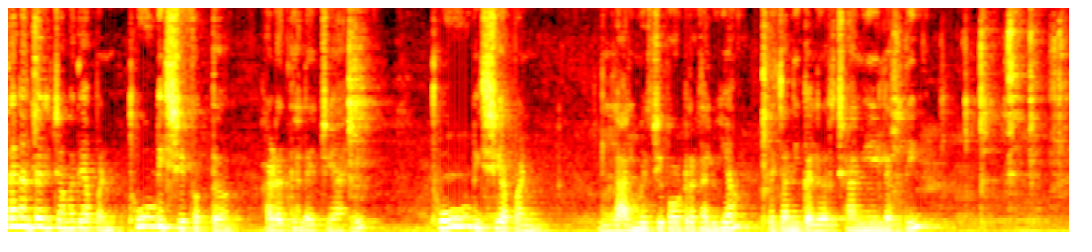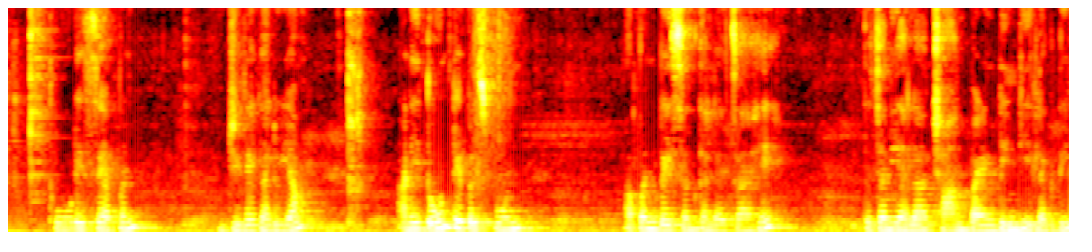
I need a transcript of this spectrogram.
त्यानंतर ह्याच्यामध्ये आपण थोडीशी फक्त हळद घालायची आहे. थोडीशी आपण लाल मिरची पावडर घालूया. त्याच्याने कलर छान येईल अगदी. थोडेसे आपण जिरे घालूया. आणि दोन टेबलस्पून आपण बेसन घालायचं आहे. त्याच्याने याला छान बाइंडिंग येईल अगदी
